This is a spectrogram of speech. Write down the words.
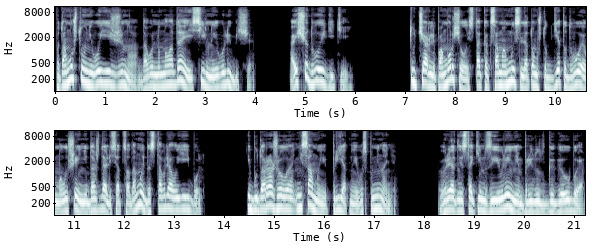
Потому что у него есть жена, довольно молодая и сильно его любящая. А еще двое детей. Тут Чарли поморщилась, так как сама мысль о том, что где-то двое малышей не дождались отца домой, доставляла ей боль. И будораживала не самые приятные воспоминания. Вряд ли с таким заявлением придут в ГГУБ.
